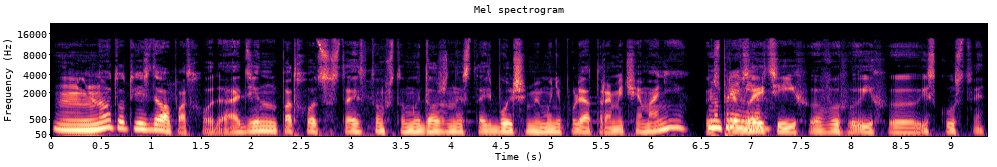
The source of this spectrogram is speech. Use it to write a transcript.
Ну, тут есть два подхода. Один подход состоит в том, что мы должны стать большими манипуляторами, чем они, то есть Например? превзойти их в их, их э, искусстве.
